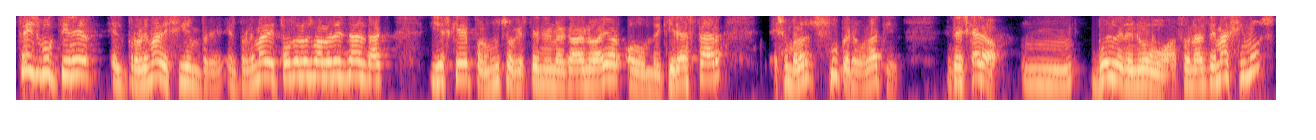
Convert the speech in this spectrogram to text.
Facebook tiene el problema de siempre, el problema de todos los valores Nasdaq, y es que por mucho que esté en el mercado de Nueva York o donde quiera estar, es un valor súper volátil. Entonces, claro, mm, vuelve de nuevo a zonas de máximos,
